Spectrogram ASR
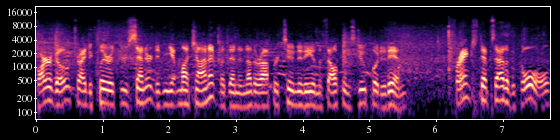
Vargo tried to clear it through center, didn't get much on it, but then another opportunity, and the Falcons do put it in. Frank steps out of the goal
